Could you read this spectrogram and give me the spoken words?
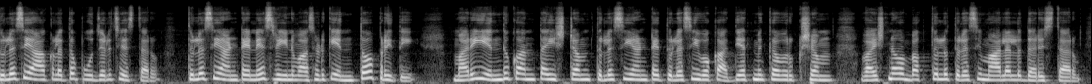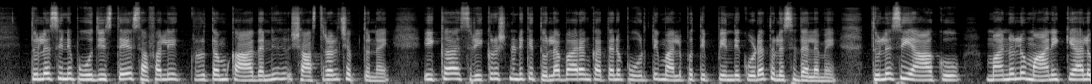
తులసి ఆకులతో పూజలు చేస్తారు. తులసి అంటేనే శ్రీనివాసుడికి ఎంతో ప్రీతి. మరి ఎందుకు అంత ఇష్టం? తులసి అంటే తులసి ఒక ఆధ్యాత్మిక వృక్షం. వైష్ణవ భక్తులు తులసి మాలలు ధరిస్తారు. తులసిని పూజిస్తే సఫలీకృతం కాదని శాస్త్రాలు చెప్తున్నాయి. ఇక శ్రీకృష్ణుడికి తులభారం కథను పూర్తి మలుపు తిప్పింది కూడా తులసి దళమే. తులసి ఆకు మనులు మాణిక్యాలు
